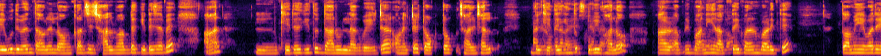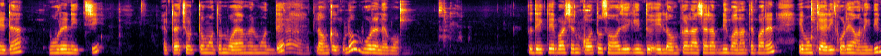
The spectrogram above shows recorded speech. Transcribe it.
লেবু দেবেন, তাহলে লঙ্কার যে ঝাল ভাবটা কেটে যাবে, আর খেতে কিন্তু দারুণ লাগবে। এটা অনেকটাই টক টক ঝাল ঝাল। খেতে কিন্তু খুবই ভালো। আর আপনি বানিয়ে রাখতেই পারেন বাড়িতে। তো আমি এবারে এটা ভরে নিচ্ছি। একটা ছোট্ট মতন বয়ামের মধ্যে লঙ্কাগুলো ভরে নেব। তো দেখতেই পাচ্ছেন কত সহজে কিন্তু এই লঙ্কার আচার আপনি বানাতে পারেন এবং ক্যারি করে অনেক দিন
